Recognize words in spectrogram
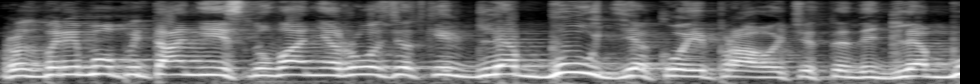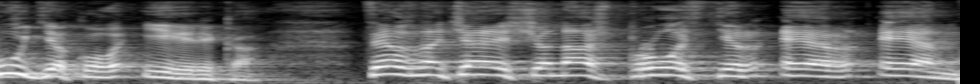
Розберемо питання існування розв'язків для будь-якої правої частини, для будь-якого ігрика. Це означає, що наш простір Rn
